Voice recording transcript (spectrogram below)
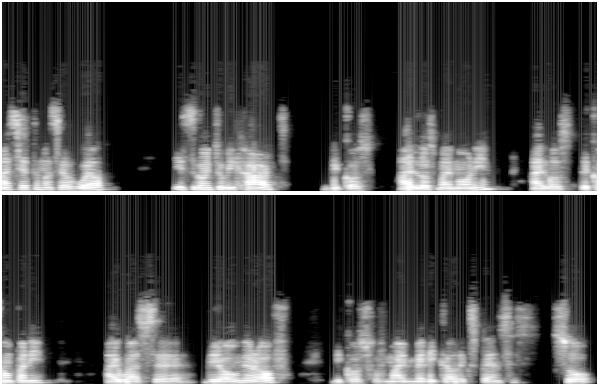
I said to myself, well, it's going to be hard because I lost my money. I lost the company I was uh, the owner of because of my medical expenses. So,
